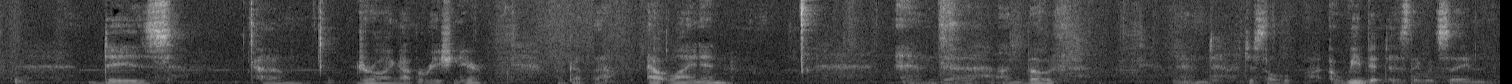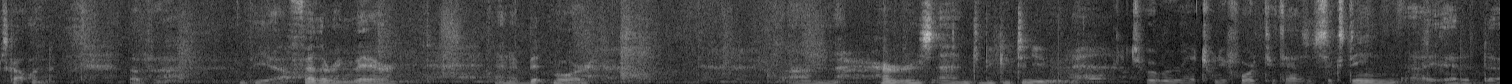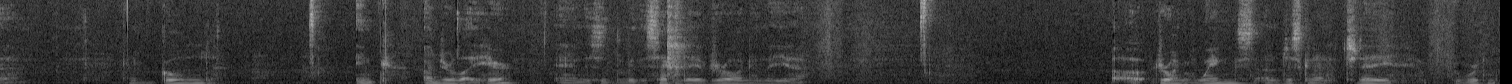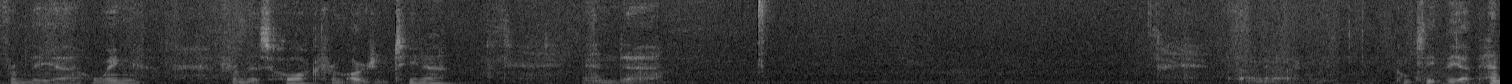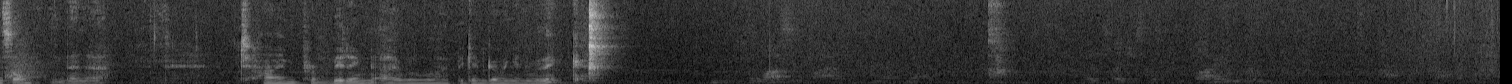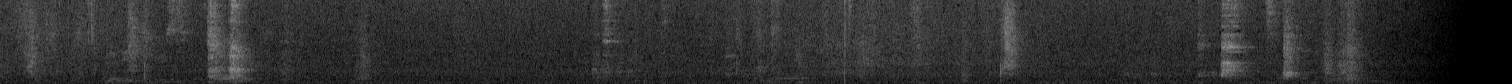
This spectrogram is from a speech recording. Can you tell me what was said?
um, drawing operation here. I've got the outline in and uh, on both, and just a, a wee bit, as they would say in Scotland, of uh, the uh, feathering there, and a bit more on hers, and to be continued. October uh, twenty-fourth, two thousand sixteen, I added uh, kind of gold ink underlay here, and this is the second day of drawing on the uh, drawing of wings. I'm just gonna today be working from the uh, wing from this hawk from Argentina, and. Uh, I'm gonna complete the uh, pencil, and then, uh, time permitting, I will uh, begin going in with ink.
